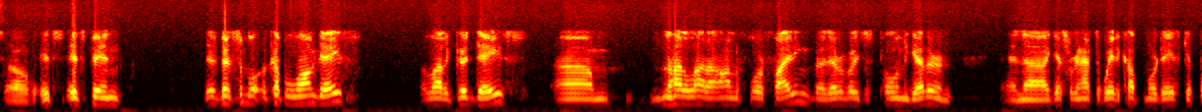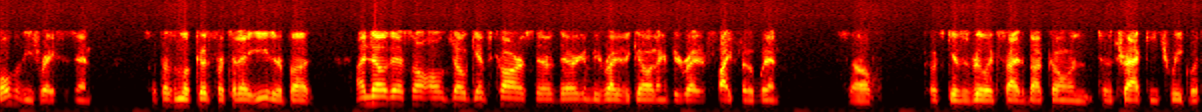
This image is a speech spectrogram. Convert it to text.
So it's it's been there's been some a couple long days, a lot of good days. Um, not a lot of on the floor fighting, but everybody's just pulling together, and and uh, I guess we're gonna have to wait a couple more days to get both of these races in. So it doesn't look good for today either. But I know this all, all Joe Gibbs cars they're they're gonna be ready to go. And they're gonna be ready to fight for the win. So Coach Gibbs is really excited about going to the track each week with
